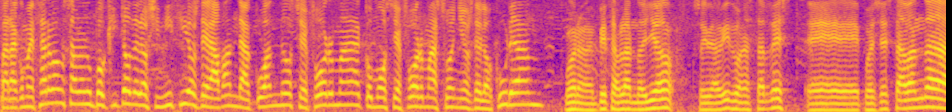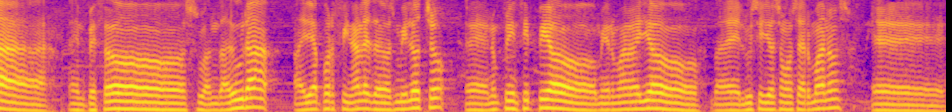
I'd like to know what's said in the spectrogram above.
Para comenzar vamos a hablar un poquito de los inicios de la banda, cuándo se forma, cómo se forma Sueños de Locura. Bueno, empiezo hablando yo, soy David, buenas tardes. Eh, pues esta banda empezó su andadura allá por finales de 2008. Eh, en un principio mi hermano y yo, eh, Luis y yo somos hermanos, eh,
